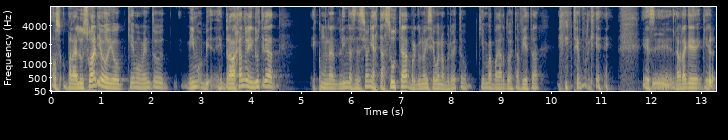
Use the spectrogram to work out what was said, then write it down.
o sea, para el usuario, digo, qué momento, mismo, eh, trabajando en la industria es como una linda sensación y hasta asusta porque uno dice, bueno, pero esto, ¿quién va a pagar toda esta fiesta? Este, porque es, eh, la verdad que, que- Pero-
